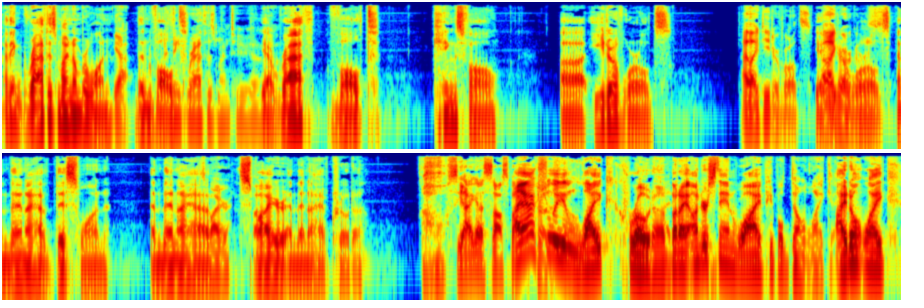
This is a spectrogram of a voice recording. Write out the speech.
I think Wrath is my number one. Yeah. Then Vault. I think Wrath is mine too. Yeah. yeah, Wrath, Vault, King's Fall, uh, Eater of Worlds. I liked Eater of Worlds. Yeah, I like Eater of Dark Ones. Worlds. And then I have this one. And then I have Spire. Spire, and then I have Crota. Oh, see, I got a soft spot. I for Crota actually still. like Crota, I but do I too. understand why people don't like it. I don't like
